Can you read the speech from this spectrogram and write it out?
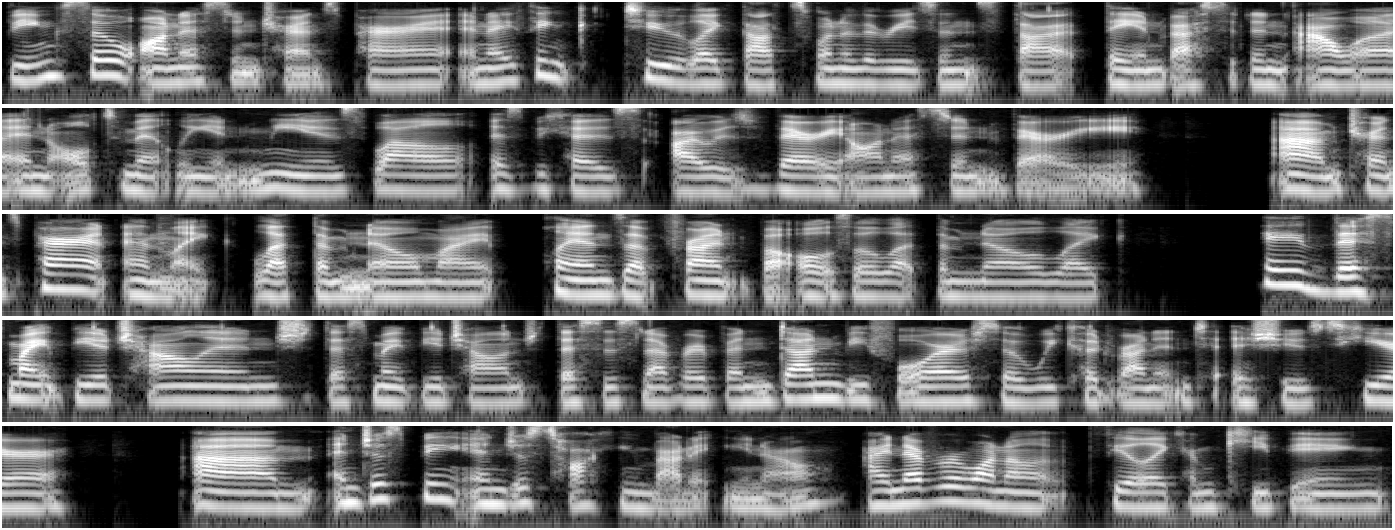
being so honest and transparent, and I think too, like that's one of the reasons that they invested in Awa and ultimately in me as well, is because I was very honest and very um, transparent and like let them know my plans up front, but also let them know like hey, this might be a challenge. This might be a challenge. This has never been done before, so we could run into issues here. Um, and just being and just talking about it, you know, I never want to feel like I'm keeping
